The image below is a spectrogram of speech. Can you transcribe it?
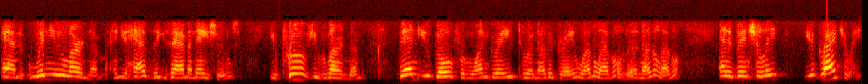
And when you learn them and you have the examinations, you prove you've learned them, then you go from one grade to another grade, one level to another level, and eventually you graduate.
